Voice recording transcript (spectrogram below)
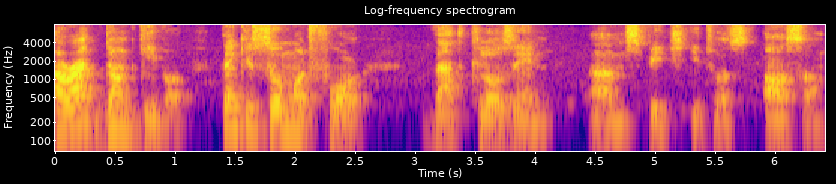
All right. Don't give up. Thank you so much for that closing um, speech. It was awesome.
